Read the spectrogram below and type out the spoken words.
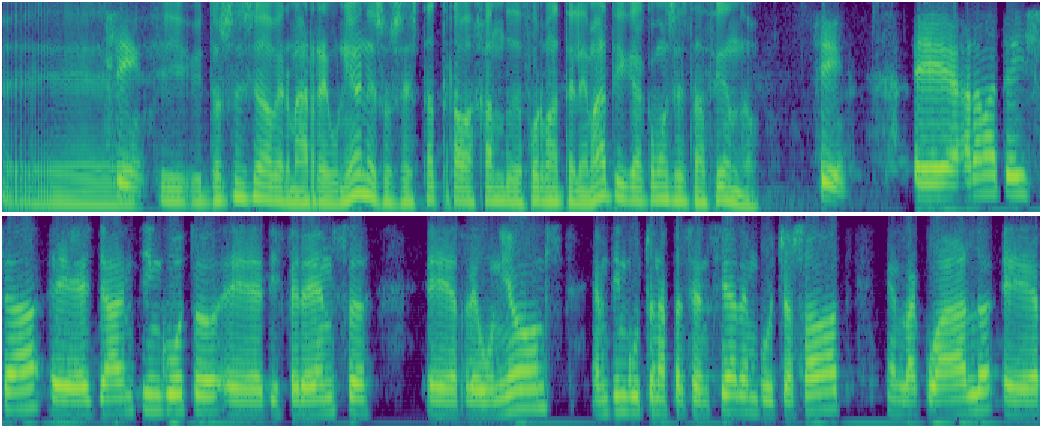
Eh, sí. Y entonces va a haber más reuniones o se está trabajando de forma telemática. ¿Cómo se está haciendo? Sí. Eh, ara mateix eh, ja hem tingut eh, diferents eh, reunions, hem tingut una presencial en Burxassot, en la qual eh,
